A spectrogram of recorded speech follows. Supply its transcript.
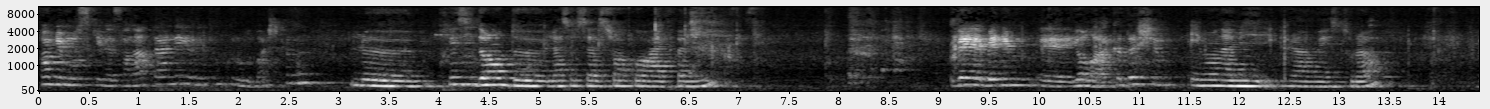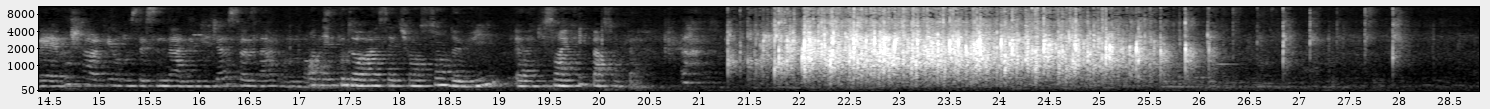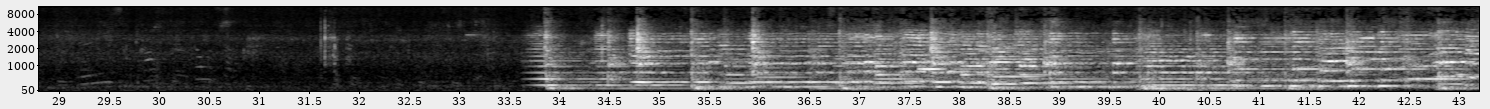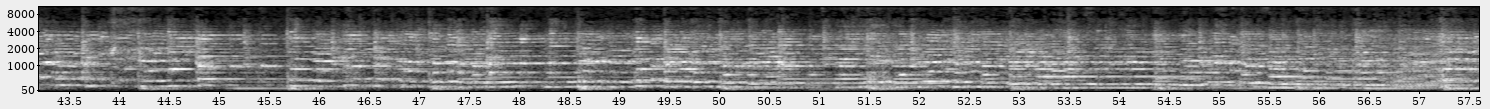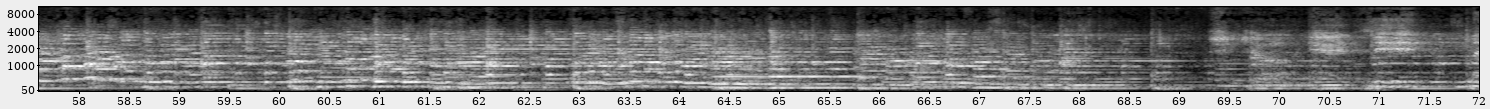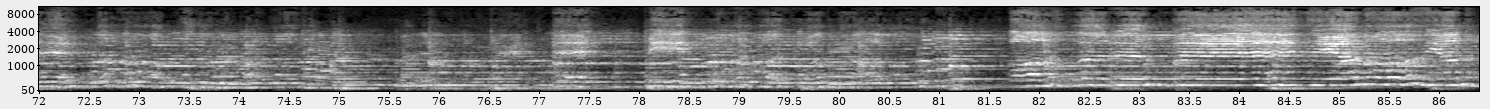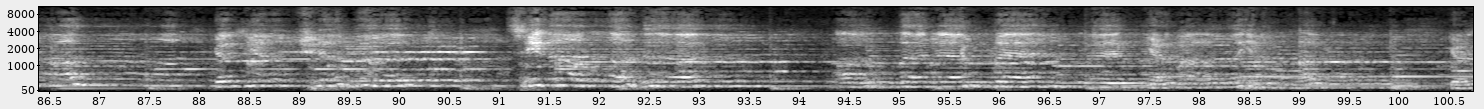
Fami Muski ve Sanat Derneği Yönetim Kurulu Başkanı le président de l'association Chorale Famille ve benim e, yol arkadaşım et mon ami Ikram Estura. ve bu şarkıyı onun sesinden dinleyeceğiz. Sözler onun On écoutera cette chanson de lui euh, qui sont écrites par son père.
